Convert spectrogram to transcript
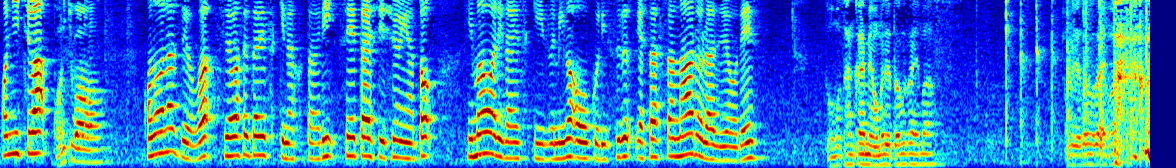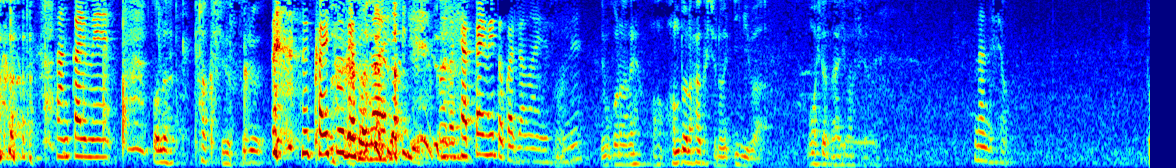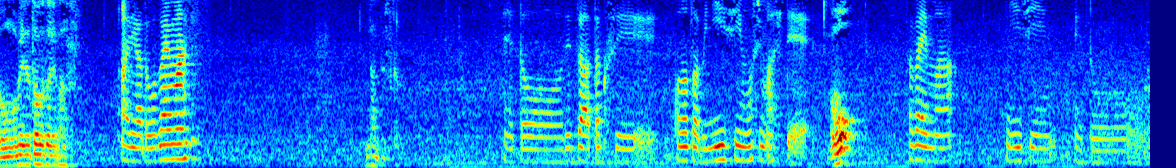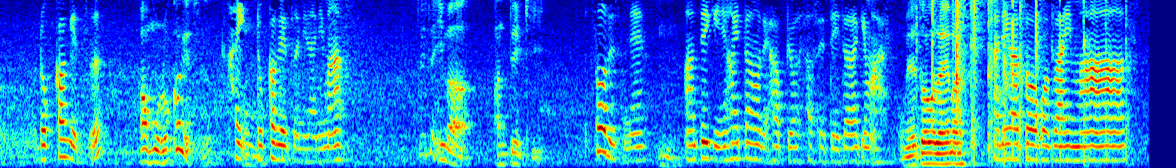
こんにちは。こんにちは。このラジオは幸せ大好きな二人、生態師俊也とひまわり大好き泉がお送りする優しさのあるラジオです。どうも3回目おめでとうございます。おめでとうございます。3回目、そんな拍手する。回数でもない。ないんですまだ100回目とかじゃないですもんね。でもこのね、ほ本当の拍手の意味はもう一つありますよね。なんでしょう。どうもおめでとうございます。ありがとうございます。何ですか？えっ、と、実は私、この度妊娠をしまして、おただいま、妊娠、えっ、と、6ヶ月？あ、もう6ヶ月？はい、うん6ヶ月になります。そして今、安定期？そうですね。うん。安定期に入ったので発表させていただきます。おめでとうございます。ありがとうございます。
